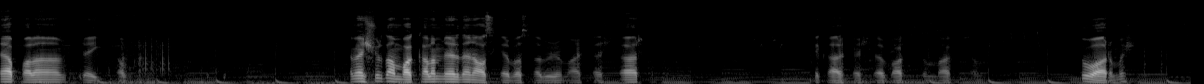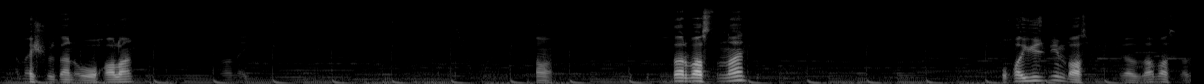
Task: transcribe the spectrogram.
Ne yapalım? Şuraya. Tamam. Hemen şuradan bakalım nereden asker basabilirim arkadaşlar. Tek arkadaşlar baktım baktım. Şu varmış. Hemen şuradan oha lan. Tamam. Kadar bastım lan. Oha 100 bin basmış. Biraz daha basalım.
